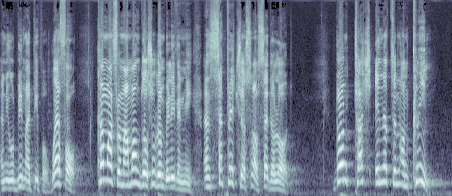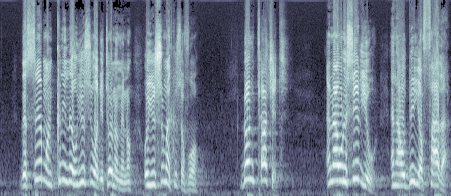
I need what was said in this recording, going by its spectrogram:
and you will be my people. Wherefore, come out from among those who don't believe in me, and separate yourself, said the Lord. Don't touch anything unclean. The same unclean that you see what the tournament, or oh, you see my Christopher. Don't touch it and I will receive you, and I will be your father,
